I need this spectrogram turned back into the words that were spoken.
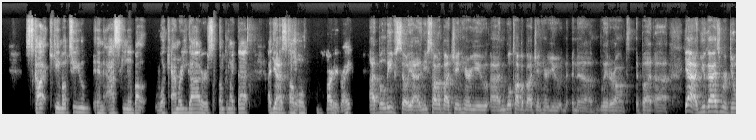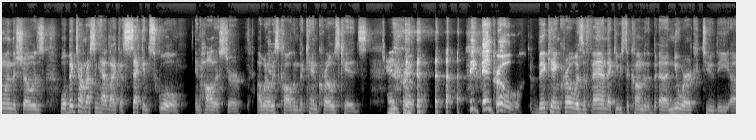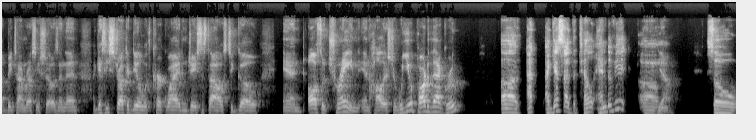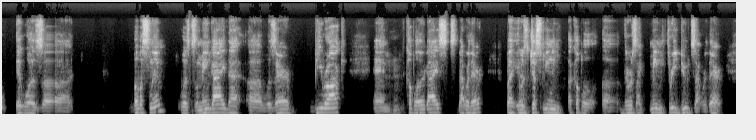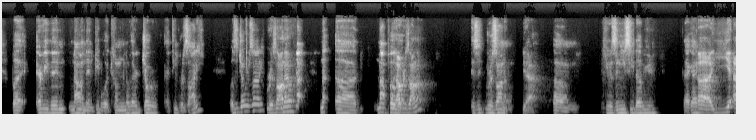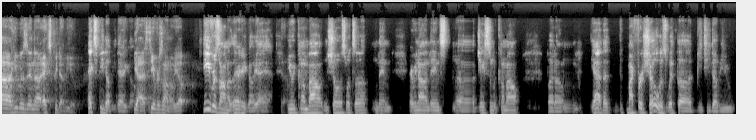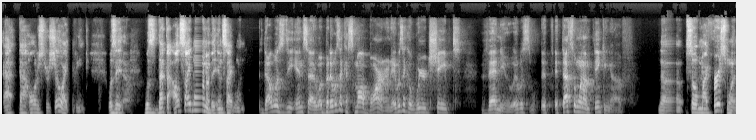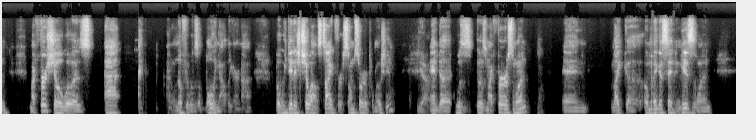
Scott came up to you and asking about what camera you got or something like that. I think yes. that's how the whole started, right? I believe so, yeah. And he's talking about Jin Hiryu, uh, and we'll talk about Jin Hiryu in, in uh, later on. But uh, yeah, you guys were doing the shows. Well, Big Time Wrestling had like a second school in Hollister. I would yeah. always call them the Ken Crow's kids. Ken Crow. Big Ken Crow. Big Ken Crow was a fan that used to come to the uh, Newark to the uh, big time wrestling shows. And then I guess he struck a deal with Kirk Wyatt and Jason Styles to go and also train in Hollister. Were you a part of that group? Uh, at, I guess at the tail end of it. Um, yeah. So it was uh, Bubba Slim was the main guy that uh, was there. B Rock and mm-hmm. a couple other guys that were there, but it yeah. was just mainly a couple. Uh, there was like mainly three dudes that were there, but every then now and then people would come you know there. Joe, I think Rosati, was it Joe Rosati? Rosano, not not, uh, not Pogo. Not Rosano. Is it Rosano? Yeah. Um, he was in ECW. That guy. Uh, yeah, uh, he was in uh, XPW. XPW. There you go. Yeah, Steve Rizzono. Yep. Steve Rizzono. There you go. Yeah, yeah, yeah. He would come out and show us what's up, and then every now and then uh, Jason would come out. But um, yeah, that my first show was with uh, BTW at that Hollister show. I think was it yeah. was that the outside one or the inside one? That was the inside one, but it was like a small barn. It was like a weird shaped venue. It was if, if that's the one I'm thinking of. No, so my first one, my first show was at I, don't know if it was a bowling alley or not, but we did a show outside for some sort of promotion. Yeah. And uh, it was it was my first one, and like uh, Omega said in his one,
